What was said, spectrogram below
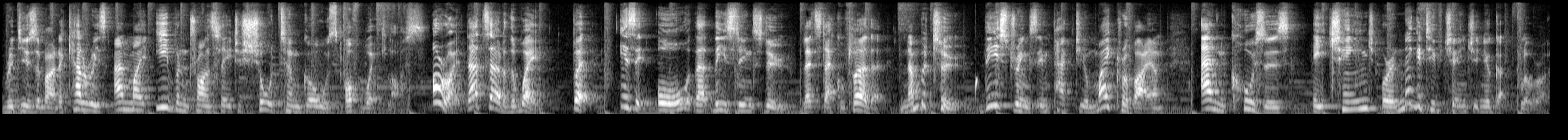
reduce the amount of calories and might even translate to short-term goals of weight loss. Alright, that's out of the way. But is it all that these drinks do? Let's tackle further. Number two, these drinks impact your microbiome and causes a change or a negative change in your gut flora.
